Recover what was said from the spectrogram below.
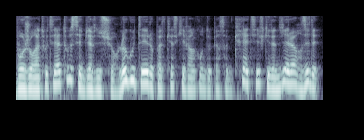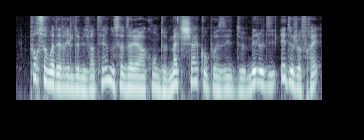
Bonjour à toutes et à tous et bienvenue sur Le Goûter, le podcast qui va à la rencontre de personnes créatives qui donnent vie à leurs idées. Pour ce mois d'avril 2021, nous sommes allés à la rencontre de Matcha composé de Mélodie et de Geoffrey,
